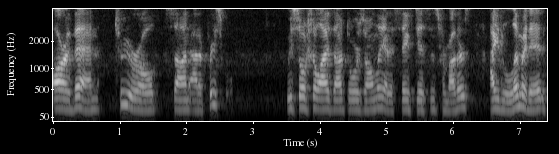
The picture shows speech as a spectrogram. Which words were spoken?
our then two year old son out of preschool. We socialized outdoors only at a safe distance from others. I limited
